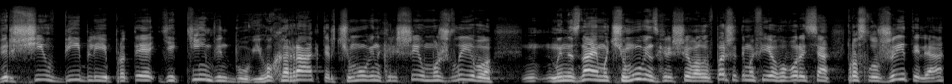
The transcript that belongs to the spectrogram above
віршів Біблії про те, яким він був, його характер, чому він грішив. Можливо, ми не знаємо, чому він згрішив, але в перше Тимофія говориться про служителя,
